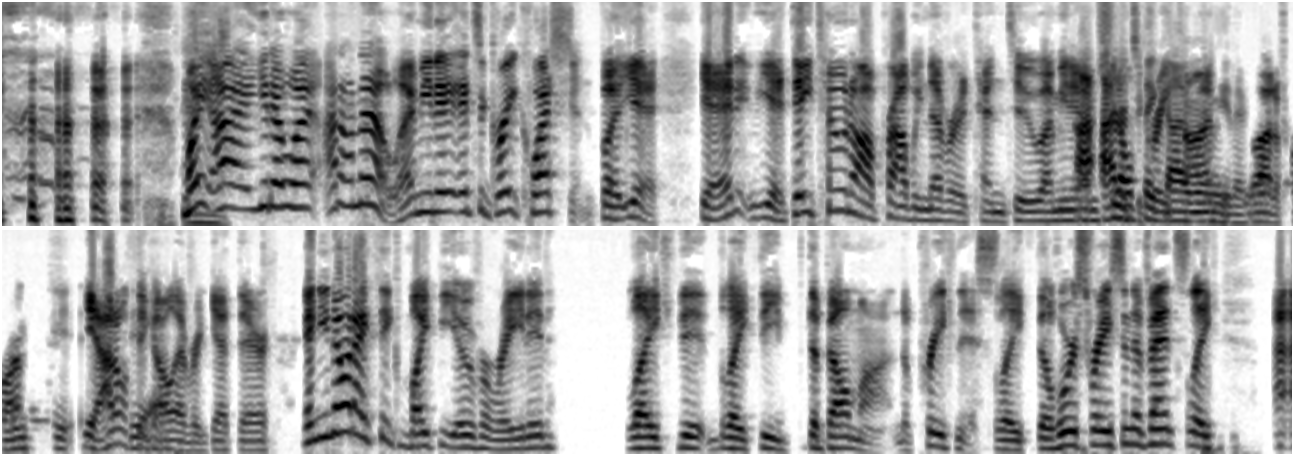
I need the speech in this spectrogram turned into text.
My, uh, you know what? I don't know. I mean, it, it's a great question, but yeah, yeah, yeah. Daytona, I'll probably never attend to. I mean, I'm sure it's a great time, it's a lot of fun. Yeah, I don't think yeah. I'll ever get there. And you know what? I think might be overrated, like the like the the Belmont, the Preakness, like the horse racing events. Like, I,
